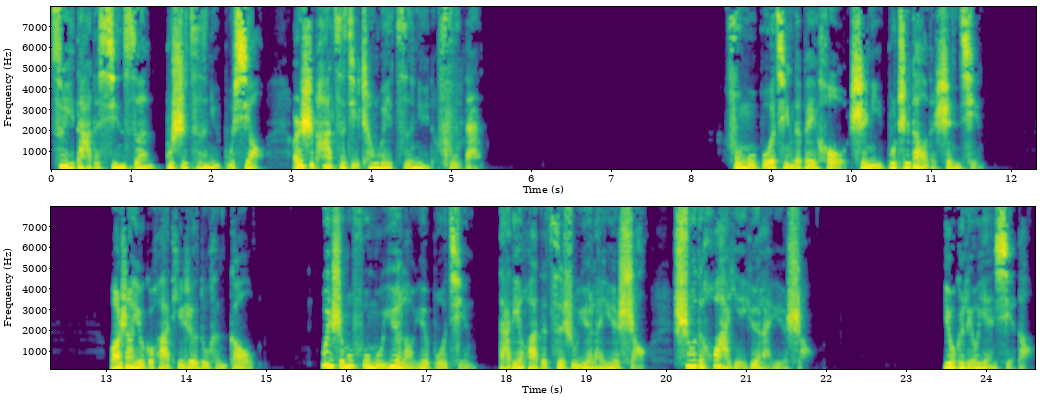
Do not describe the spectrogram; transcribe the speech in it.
最大的心酸不是子女不孝，而是怕自己成为子女的负担。父母薄情的背后，是你不知道的深情。网上有个话题热度很高，为什么父母越老越薄情，打电话的次数越来越少，说的话也越来越少？有个留言写道：“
